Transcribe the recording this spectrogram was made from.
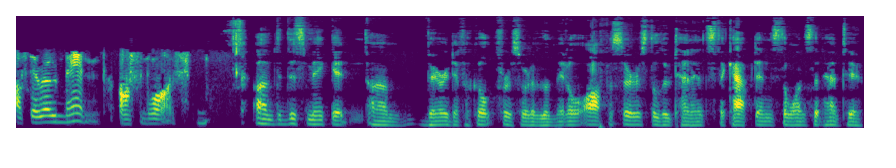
of their own men often was. Um, did this make it um, very difficult for sort of the middle officers, the lieutenants, the captains, the ones that had to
